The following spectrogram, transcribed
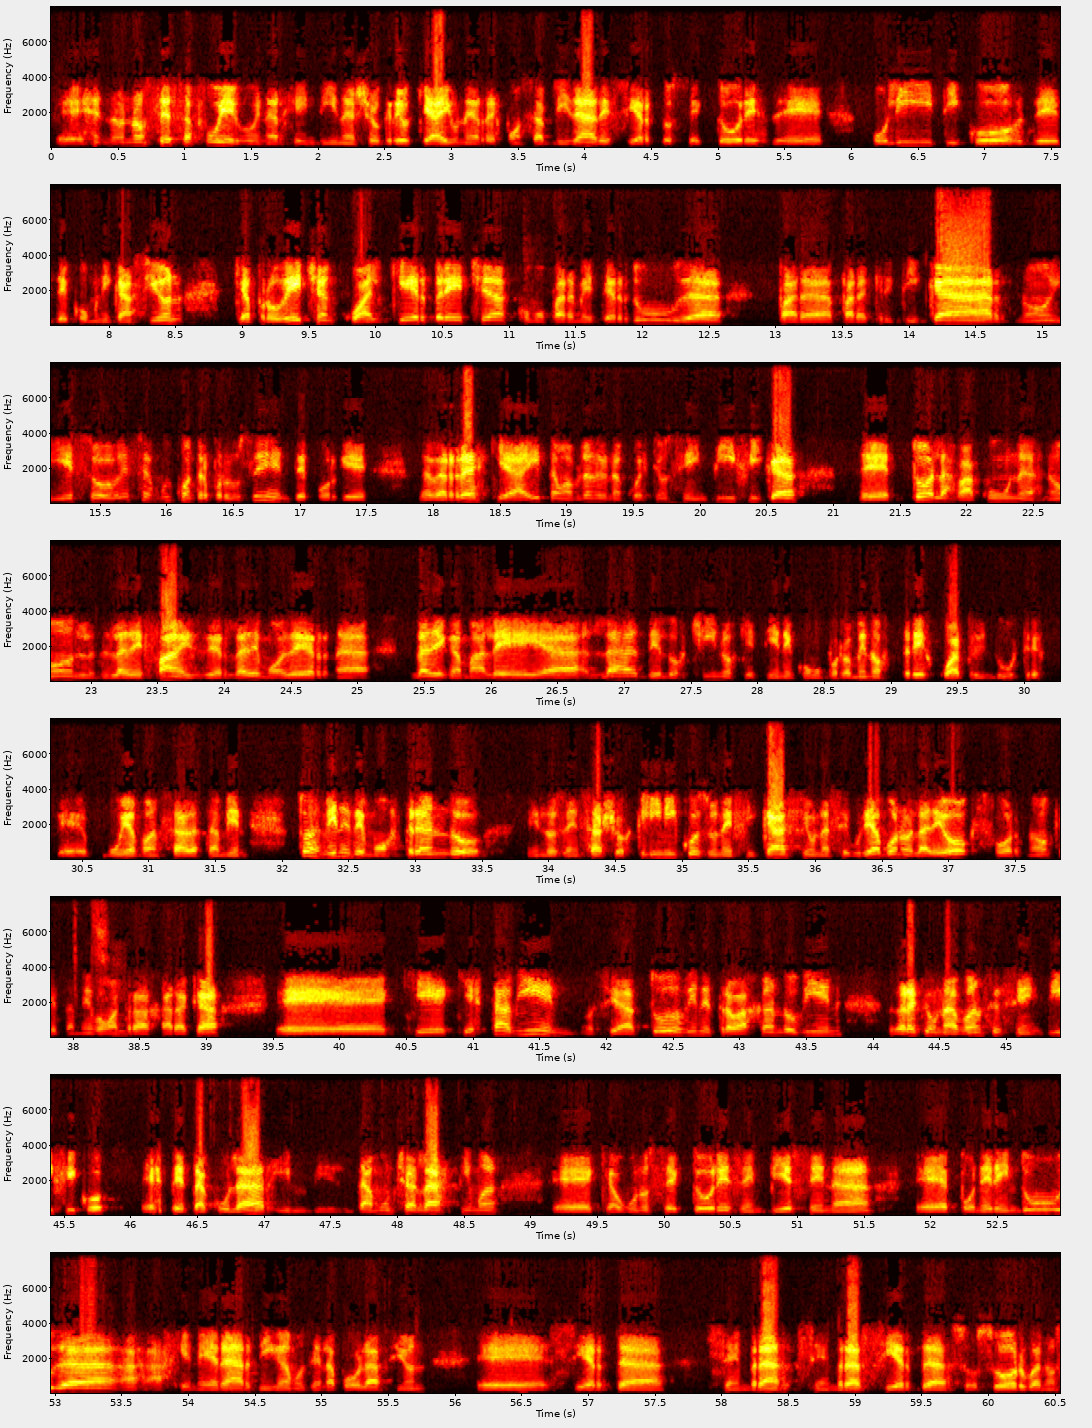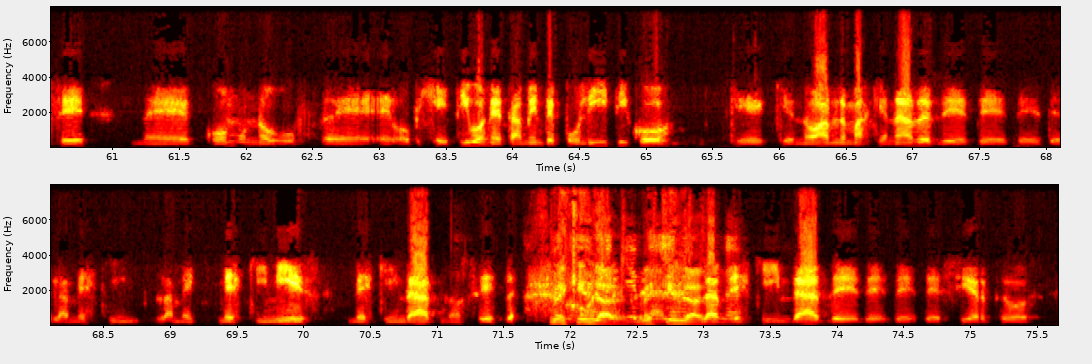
eh, no, no cesa fuego en Argentina. Yo creo que hay una responsabilidad de ciertos sectores de políticos, de, de comunicación, que aprovechan cualquier brecha como para meter duda, para, para criticar, ¿no? Y eso, eso es muy contraproducente porque la verdad es que ahí estamos hablando de una cuestión científica, de todas las vacunas, ¿no? La de Pfizer, la de Moderna, la de Gamaleya, la de los chinos que tiene como por lo menos tres, cuatro industrias eh, muy avanzadas también, todas vienen demostrando en los ensayos clínicos una eficacia, una seguridad, bueno, la de Oxford, ¿no? que también vamos a trabajar acá, eh, que, que está bien, o sea, todos vienen trabajando bien, la verdad que un avance científico espectacular y, da mucha lástima eh, que algunos sectores empiecen a eh, poner en duda, a, generar, digamos, en la población eh, cierta, sembrar, sembrar cierta zozorba, no sé, eh, como no, eh, objetivos netamente políticos que, que no hablan más que nada de, de, de, la, mezquin, la mezquinez, mezquindad, no sé, mezquindad, mezquindad. la mezquindad de, de, de ciertos de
